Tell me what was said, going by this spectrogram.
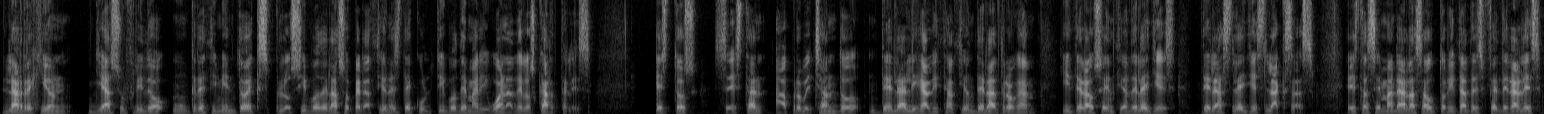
La región ya ha sufrido un crecimiento explosivo de las operaciones de cultivo de marihuana de los cárteles. Estos se están aprovechando de la legalización de la droga y de la ausencia de leyes, de las leyes laxas. Esta semana las autoridades federales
